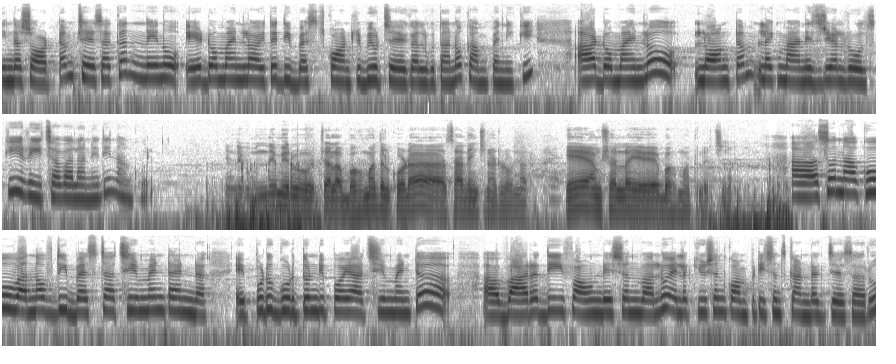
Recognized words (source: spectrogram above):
ఇన్ ద షార్ట్ టర్మ్ చేశాక నేను ఏ డొమైన్లో అయితే ది బెస్ట్ కాంట్రిబ్యూట్ చేయగలుగుతానో కంపెనీకి ఆ డొమైన్లో లాంగ్ టర్మ్ లైక్ మేనేజరియల్ రోల్స్కి రీచ్ అవ్వాలనేది నా గోల్ ఇంతకు ముందే మీరు చాలా బహుమతులు కూడా సాధించినట్లు ఉన్నారు. ఏ అంశాల్లో ఏ ఏ బహుమతులు వచ్చినాయి సో నాకు one of the best achievement and ఎప్పుడు గుర్తుండిపోయే అచీవ్మెంట్ భారతి ఫౌండేషన్ వాళ్ళు ఎలక్యూషన్ కాంపిటీషన్స్ కండక్ట్ చేశారు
